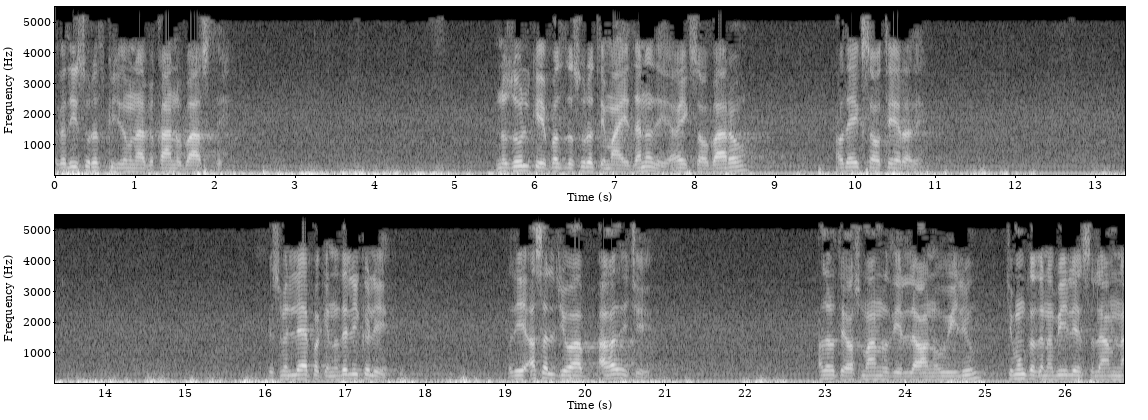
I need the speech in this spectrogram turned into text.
اګه دې صورت کې د منافقانو باس ده نزول کې پس د صورت مائده نه دی هغه 112 او د 113 دی بسم الله پکې نه دلی کلی دې اصل جواب هغه چې حضرت عثمان رضی الله عنه ویلو چې موږ ته د نبی له سلام نه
